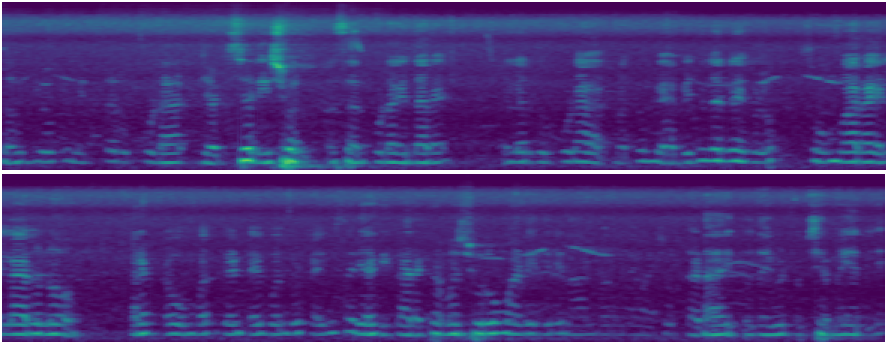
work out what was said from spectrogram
ಸಹಯೋಗಿ ಮಿತ್ರರು ಕೂಡ ಜಡ್ ಸರ್ ಈಶ್ವರ್ ಸರ್ ಕೂಡ ಇದ್ದಾರೆ. ಎಲ್ಲರಿಗೂ ಕೂಡ ಮತ್ತೊಮ್ಮೆ ಅಭಿನಂದನೆಗಳು. ಸೋಮವಾರ ಎಲ್ಲರೂ ಕರೆಕ್ಟ್ ಒಂಬತ್ತು ಗಂಟೆಗೆ ಬಂದು ಟೈಮ್ ಸರಿಯಾಗಿ ಕಾರ್ಯಕ್ರಮ ಶುರು ಮಾಡಿದ್ದೀರಿ. ನಾನು ಬರೋದು ಒಂಚೂರು ತಡ ಆಯಿತು ದಯವಿಟ್ಟು ಕ್ಷಮೆಯಲ್ಲಿ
